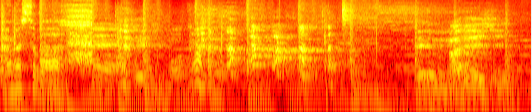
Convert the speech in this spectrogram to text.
가만 있어봐. 네, 맞아야지.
